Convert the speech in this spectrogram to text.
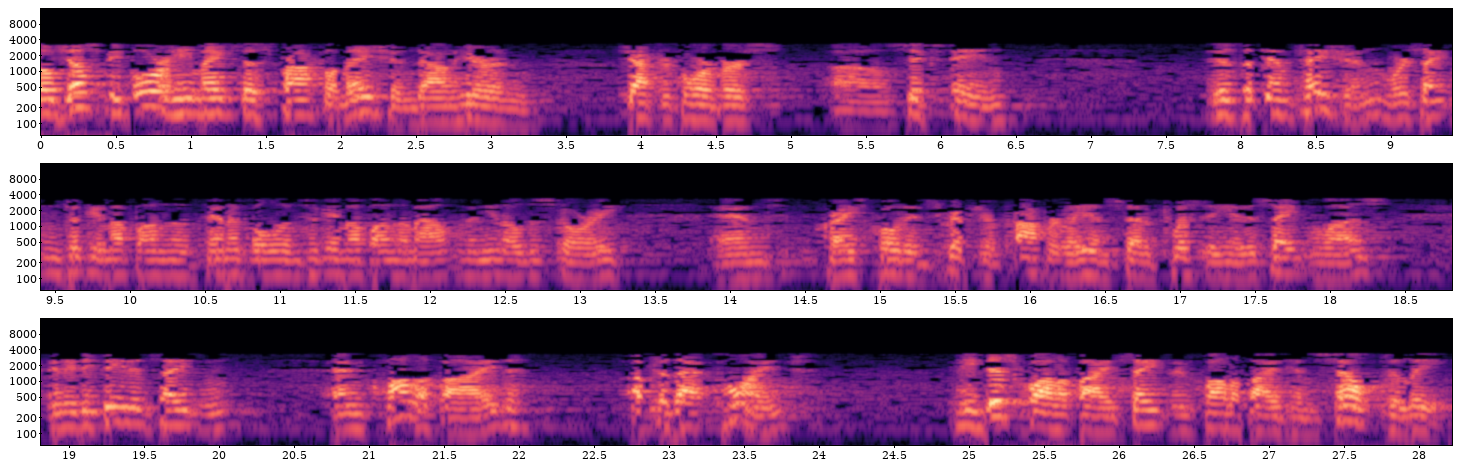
So just before he makes this proclamation down here in chapter 4, verse uh, 16, is the temptation where Satan took him up on the pinnacle and took him up on the mountain, and you know the story. And Christ quoted Scripture properly instead of twisting it as Satan was. And he defeated Satan and qualified up to that point. He disqualified Satan and qualified himself to lead.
